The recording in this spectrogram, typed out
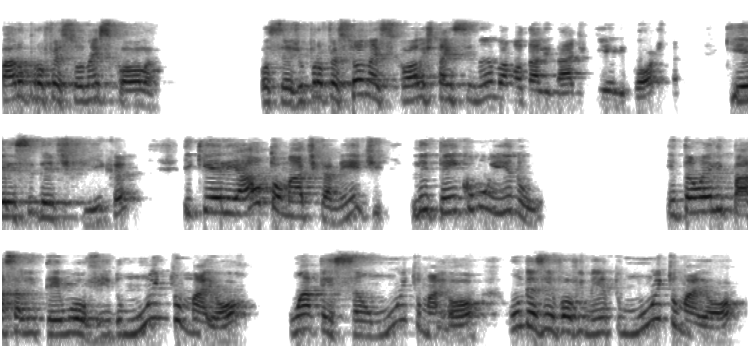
para o professor na escola. Ou seja, o professor na escola está ensinando a modalidade que ele gosta, que ele se identifica, e que ele automaticamente lhe tem como ídolo. Então ele passa a ter um ouvido muito maior, uma atenção muito maior, um desenvolvimento muito maior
